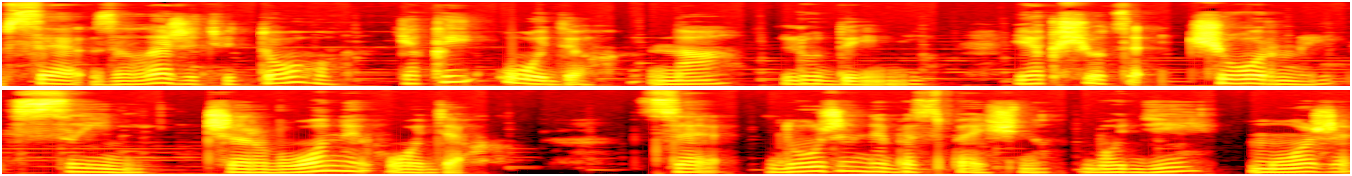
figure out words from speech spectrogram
все залежить від того, який одяг на людині. Якщо це чорний, синій, червоний одяг, це дуже небезпечно. Водій може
